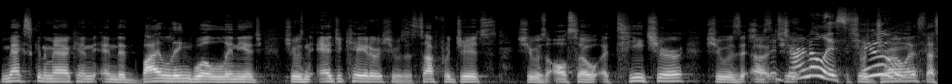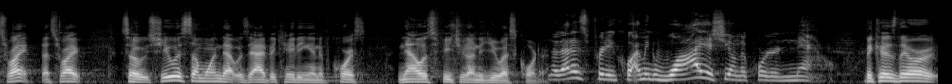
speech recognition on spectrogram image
Mexican American and the bilingual lineage. She was an educator, she was a suffragist, she was also a teacher, she was, uh, she was a journalist, she was a journalist, that's right, that's right. So she was someone that was advocating, and of course, now is featured on the U.S. quarter. Now that is pretty cool. I mean, why is she on the quarter now? Because there are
